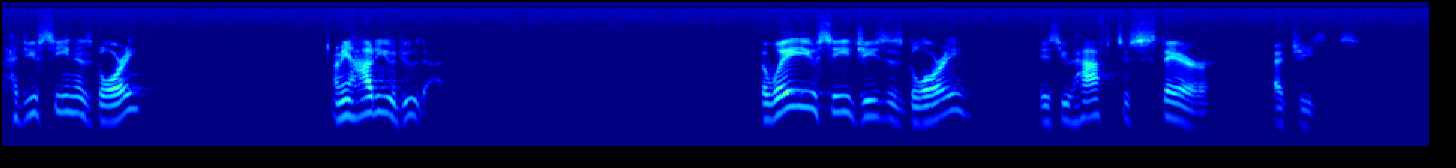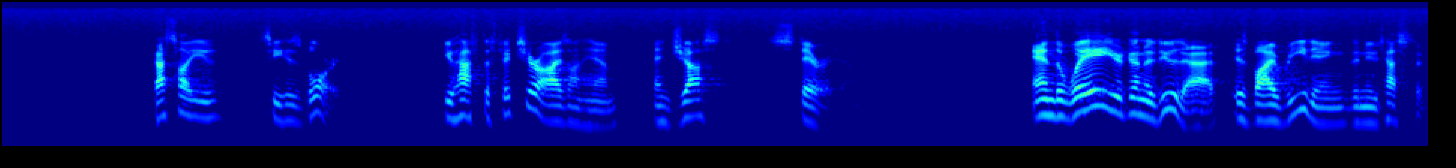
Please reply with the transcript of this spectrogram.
have you seen his glory? I mean, how do you do that? The way you see Jesus' glory is you have to stare at Jesus. That's how you see his glory. You have to fix your eyes on him and just stare at him. And the way you're going to do that is by reading the New Testament,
